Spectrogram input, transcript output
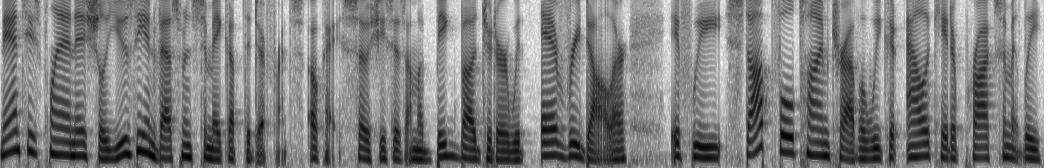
Nancy's plan is she'll use the investments to make up the difference. Okay, so she says, I'm a big budgeter with every dollar. If we stop full time travel, we could allocate approximately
